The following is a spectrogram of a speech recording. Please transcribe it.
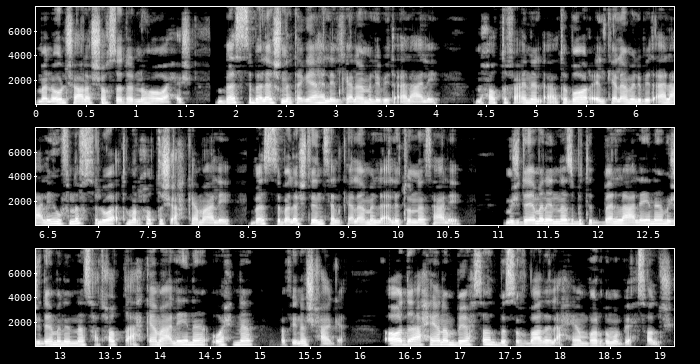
ما نقولش على الشخص ده إن هو وحش. بس بلاش نتجاهل الكلام اللي بيتقال عليه. نحط في عين الاعتبار الكلام اللي بيتقال عليه وفي نفس الوقت ما نحطش أحكام عليه. بس بلاش تنسى الكلام اللي قالته الناس عليه. مش دايما الناس بتتبلى علينا مش دايما الناس هتحط أحكام علينا وإحنا ما فيناش حاجة. آه ده أحيانا بيحصل بس في بعض الأحيان برضه ما بيحصلش.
